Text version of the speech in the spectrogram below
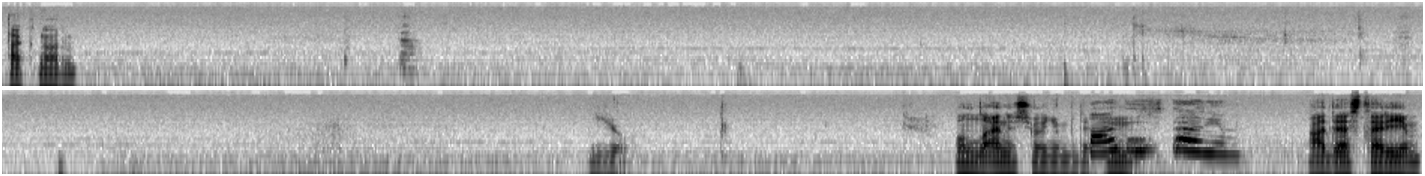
Так, норм. Так. Йо. Онлайн сьогодні буде. М, Пане Старім, А де стрім?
